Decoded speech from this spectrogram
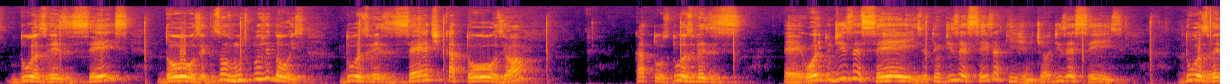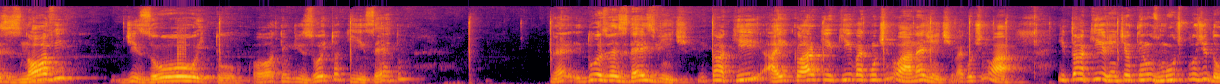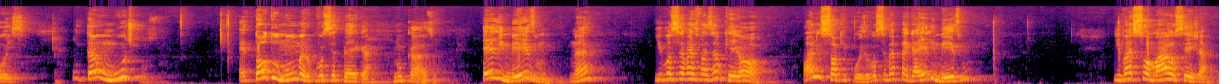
2 vezes 6, 12. Aqui são os múltiplos de 2. 2 vezes 7, 14, ó. 14. 2 vezes é, 8, 16. Eu tenho 16 aqui, gente, ó. 16. 2 vezes 9, 18. Ó, tenho 18 aqui, certo? Né? E 2 vezes 10, 20. Então aqui, aí claro que aqui vai continuar, né, gente? Vai continuar. Então aqui, gente, eu tenho os múltiplos de 2. Então, múltiplos é todo número que você pega, no caso, ele mesmo, né? E você vai fazer o quê? Ó, olha só que coisa. Você vai pegar ele mesmo e vai somar, ou seja,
